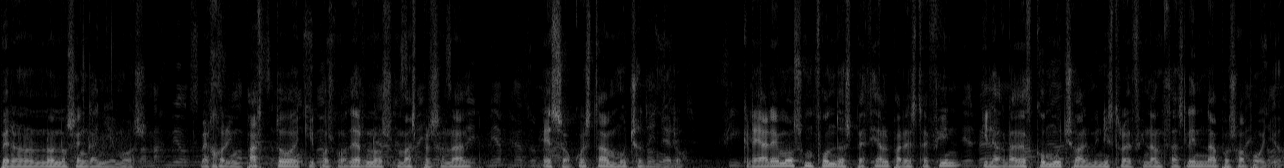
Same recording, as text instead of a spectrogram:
Pero no nos engañemos. Mejor impacto, equipos modernos, más personal, eso cuesta mucho dinero. Crearemos un fondo especial para este fin y le agradezco mucho al ministro de Finanzas Linda por su apoyo.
